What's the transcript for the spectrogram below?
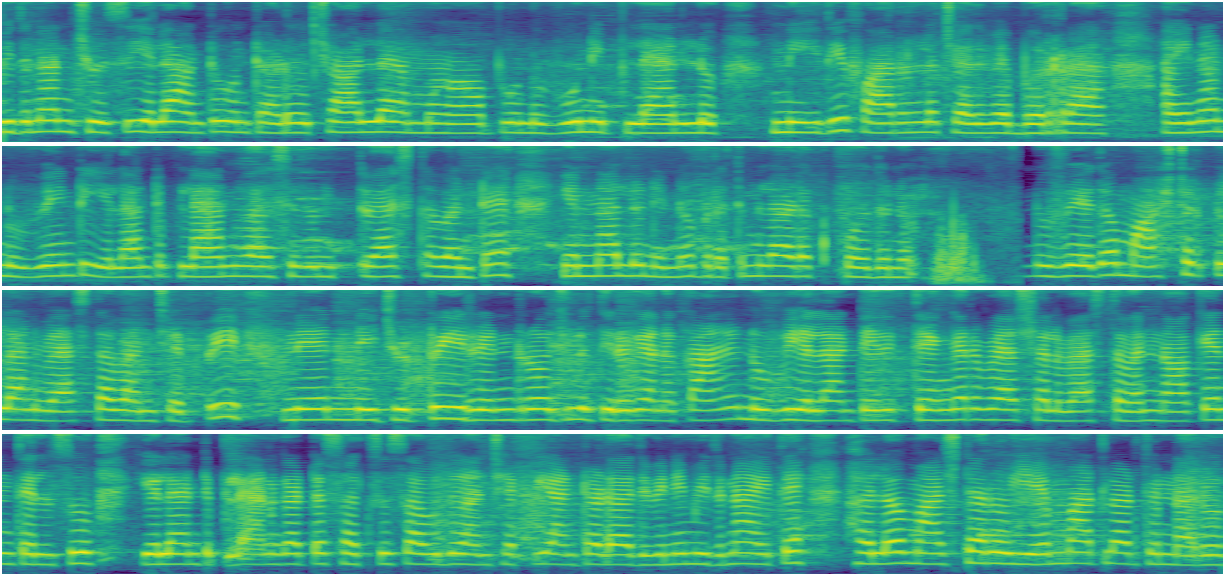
మిథునాన్ని చూసి ఇలా అంటూ ఉంటాడు. చాలే అమ్మ ఆపు నువ్వు నీ ప్లాన్లు నీది ఫారెన్లో చదివే బుర్ర. అయినా నువ్వేంటి ఇలాంటి ప్లాన్ వేసి వేస్తావంటే ఎన్నాళ్ళు నిన్ను బ్రతిమిలాడకపోదును. నువ్వేదో మాస్టర్ ప్లాన్ వేస్తావని చెప్పి నేను నీ చుట్టూ ఈ రెండు రోజులు తిరిగాను. కానీ నువ్వు ఇలాంటిది తెంగర వేషాలు వేస్తావని నాకేం తెలుసు. ఇలాంటి ప్లాన్ గట్ట సక్సెస్ అవ్వదు అని చెప్పి అంటాడు అది విని మిథున. అయితే హలో మాస్టరు ఏం మాట్లాడుతున్నారు?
